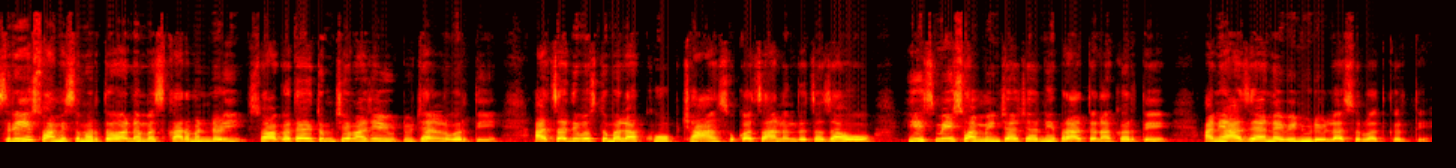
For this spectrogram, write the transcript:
श्री स्वामी समर्थ नमस्कार मंडळी स्वागत आहे तुमचे माझ्या यूट्यूब चॅनलवरती आजचा दिवस तुम्हाला खूप छान सुखाचा आनंदाचा जावो हीच मी स्वामींच्या चरणी प्रार्थना करते आणि आज या नवीन व्हिडिओला सुरुवात करते.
